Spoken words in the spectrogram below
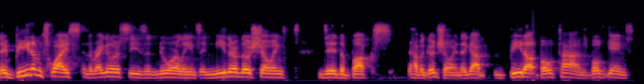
They beat them twice in the regular season, New Orleans, and neither of those showings did the Bucs have a good showing. They got beat up both times, both games.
